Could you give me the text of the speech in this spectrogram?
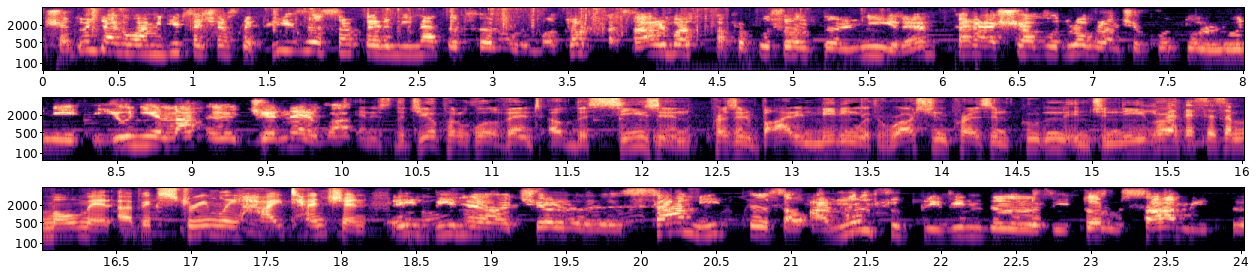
Și atunci, dacă vă amintiți această criză, s-a terminat în felul următor. Casa Albă a propus o întâlnire care a și avut loc la începutul lunii iunie la uh, Geneva. And it's the geopolitical event of the season. President Biden meeting with Russian President Putin in Geneva. This is a moment of extremely high tension. Ei bine, acel summit sau anunțul privind uh, viitorul summit uh,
